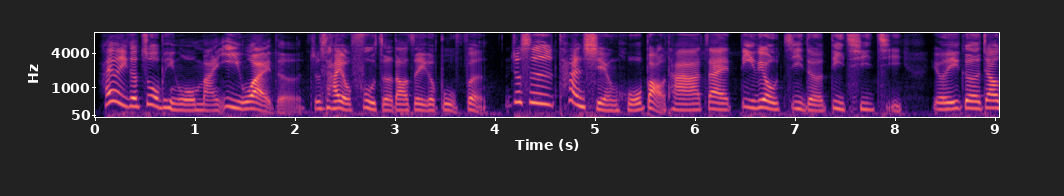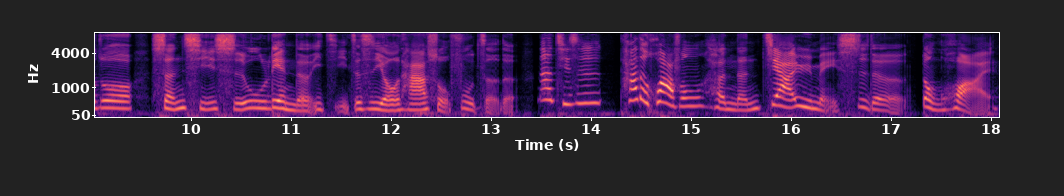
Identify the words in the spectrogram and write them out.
还有一个作品我蛮意外的，就是他有负责到这个部分，就是《探险活宝》，他在第六季的第七集有一个叫做《神奇食物链》的一集，这是由他所负责的。那其实他的画风很能驾驭美式的动画，哎。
